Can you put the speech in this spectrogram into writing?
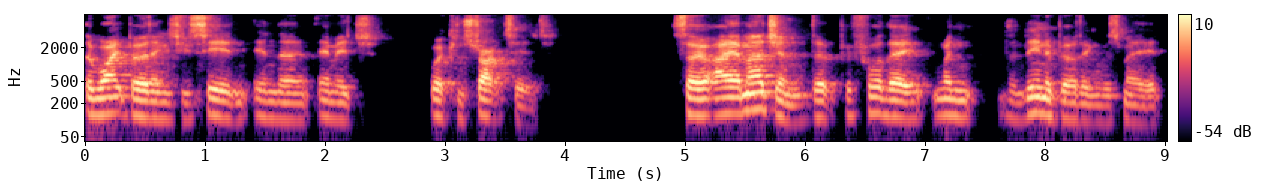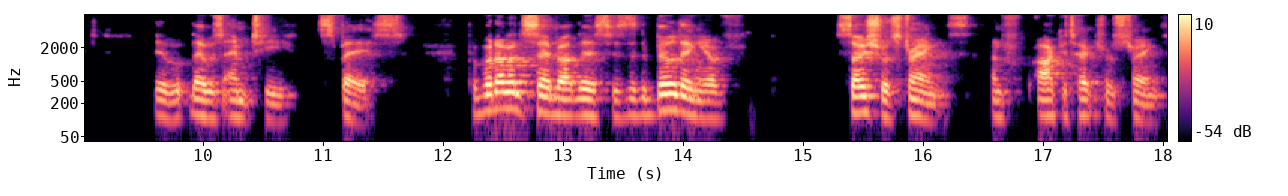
the white buildings you see in, in the image were constructed. So I imagine that before they, when the Lina building was made, it, there was empty space. But what I want to say about this is that the building of social strength and architectural strength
